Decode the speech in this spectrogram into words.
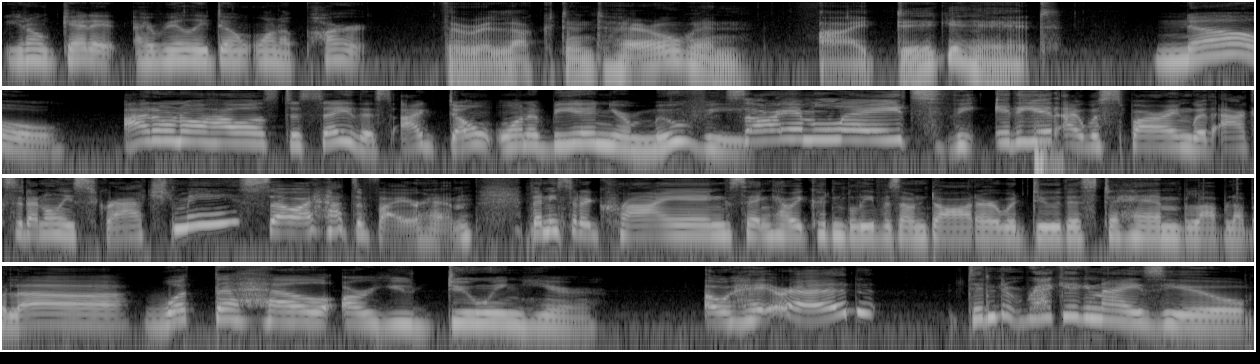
you don't get it. I really don't want to part. The reluctant heroine. I dig it. No. I don't know how else to say this. I don't want to be in your movie. Sorry I'm late. The idiot I was sparring with accidentally scratched me, so I had to fire him. Then he started crying, saying how he couldn't believe his own daughter would do this to him, blah, blah, blah. What the hell are you doing here? Oh, hey, Red. Didn't recognize you.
